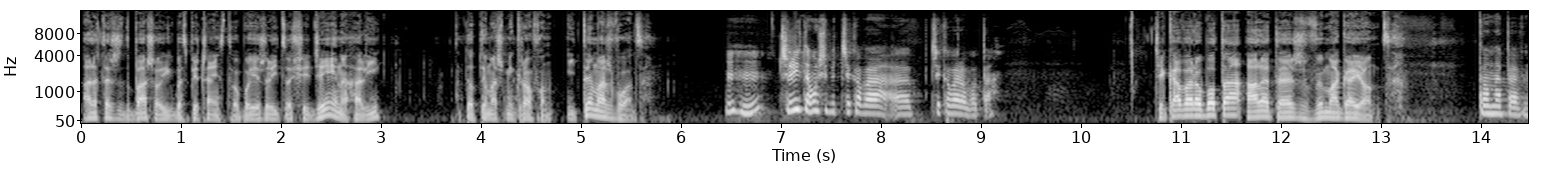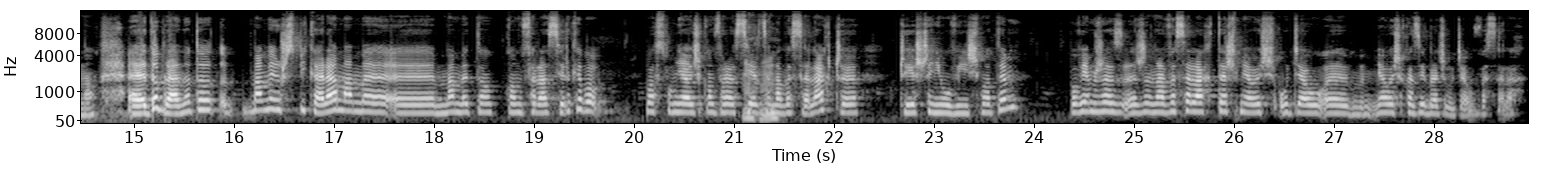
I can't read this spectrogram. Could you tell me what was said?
ale też dbasz o ich bezpieczeństwo, bo jeżeli coś się dzieje na hali, to ty masz mikrofon i ty masz władzę. Mhm. Czyli to musi być ciekawa, e, ciekawa robota. Ciekawa robota, ale też wymagająca. To na pewno. E, dobra, no to mamy już speakera, mamy, e, mamy tą konferencjerkę, bo Chyba wspomniałeś o konferencjerce Mhm. na weselach, czy, czy jeszcze nie mówiliśmy o tym? Bo wiem, że, że na weselach też miałeś udział, e, miałeś okazję brać udział w weselach.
